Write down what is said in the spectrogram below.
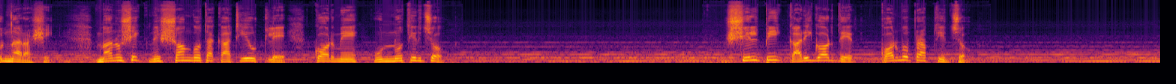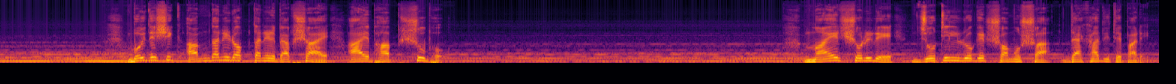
কন্যা রাশি। মানসিক নিঃসঙ্গতা কাটিয়ে উঠলে কর্মে উন্নতির যোগ। শিল্পী, কারিগরদের কর্মপ্রাপ্তির যোগ। বৈদেশিক আমদানি রপ্তানির ব্যবসায় আয়ভাব শুভ। মায়ের শরীরে জটিল রোগের সমস্যা দেখা দিতে পারে।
